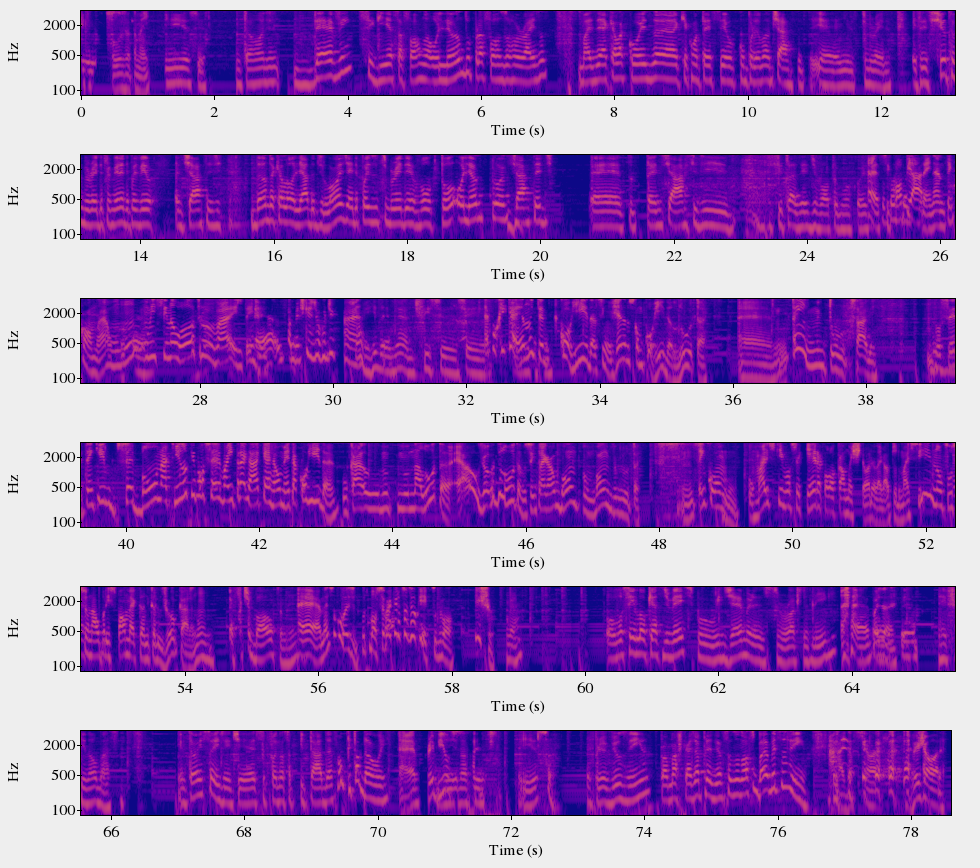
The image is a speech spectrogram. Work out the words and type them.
usa também. Isso, isso. Então eles devem seguir essa fórmula olhando para Forza Horizon, mas é aquela coisa que aconteceu com o problema Uncharted e, e Tomb Raider. Existiu Tomb Raider primeiro, e depois veio Uncharted dando aquela olhada de longe, aí depois o Tomb Raider voltou olhando pro Uncharted é, existe a arte de, de, se trazer de volta alguma coisa. É, se copiarem, né? Não tem como. É, um, é. um ensina o outro, vai, não tem jeito. É, justamente que é jogo de é. corrida, né? Difícil ser. É porque, cara, eu não entendo. Corrida, assim, gêneros como corrida, luta, é, não tem muito, sabe? Você tem que ser bom naquilo que você vai entregar, que é realmente a corrida. O cara, no, no, na luta, é o jogo de luta. Você entregar um bom, um bom jogo de luta. Não tem como. Por mais que você queira colocar uma história legal e tudo, mas se não funcionar o principal mecânica do jogo, cara, não. É futebol também. É, é a mesma coisa. Futebol, você vai querer fazer o quê com futebol? Bicho. É. Ou você enlouquece de vez, tipo Windjammers, Rocket League. É, pois é. Você refina ao máximo. Então é isso aí, gente. Essa foi nossa pitada. Foi um pitadão, hein? É, previews. Nossa... Isso. Um previewzinho pra marcar já a presença no nosso biometrozinho. Ai, senhora. Veja a hora.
